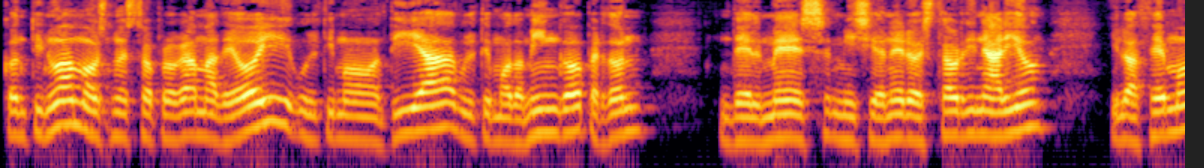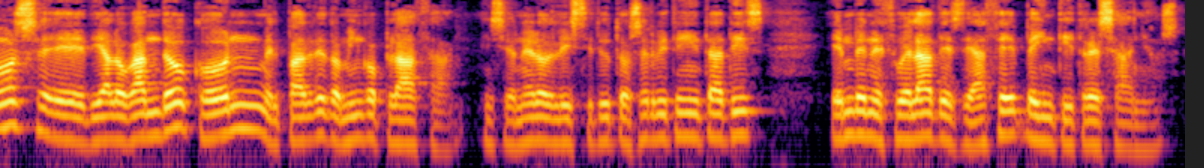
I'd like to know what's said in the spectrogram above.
Continuamos nuestro programa de hoy, último día, último domingo, perdón, del mes misionero extraordinario y lo hacemos eh, dialogando con el padre Domingo Plaza, misionero del Instituto Servitinitatis en Venezuela desde hace 23 años.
